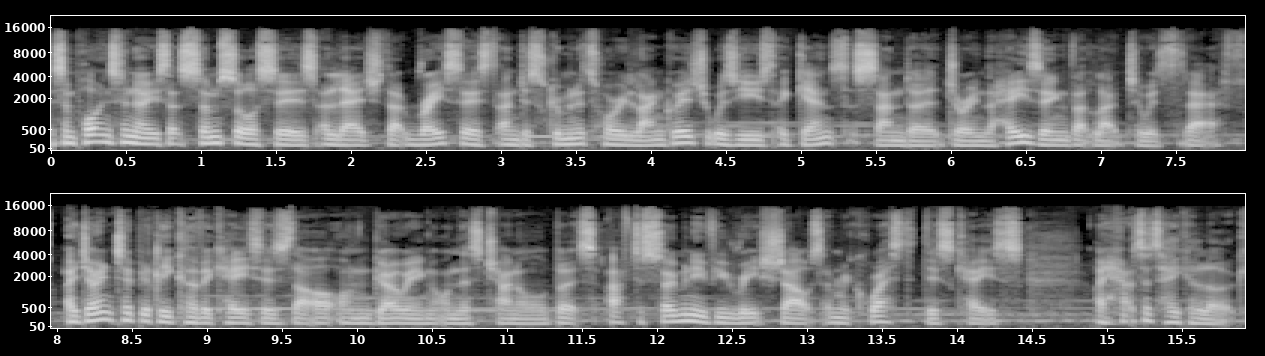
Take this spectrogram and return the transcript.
It's important to note that some sources allege that racist and discriminatory language was used against Sanda during the hazing that led to his death. I don't typically cover cases that are ongoing on this channel, but after so many of you reached out and requested this case, I had to take a look.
